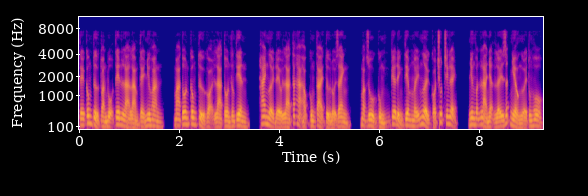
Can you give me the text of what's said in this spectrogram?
Tề công tử toàn bộ tên là làm tề như hoan, mà tôn công tử gọi là tôn thương tiên, hai người đều là tác hạ học cung tài tử nổi danh, mặc dù cùng kia đỉnh tiêm mấy người có chút chính lệnh nhưng vẫn là nhận lấy rất nhiều người tung hô.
